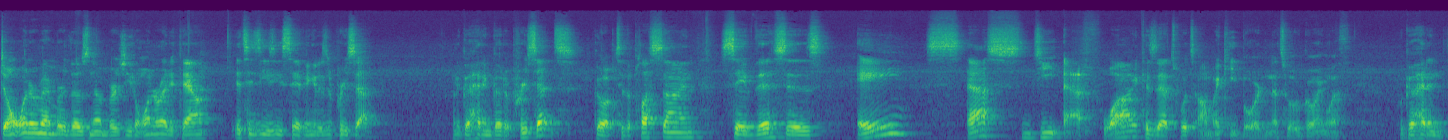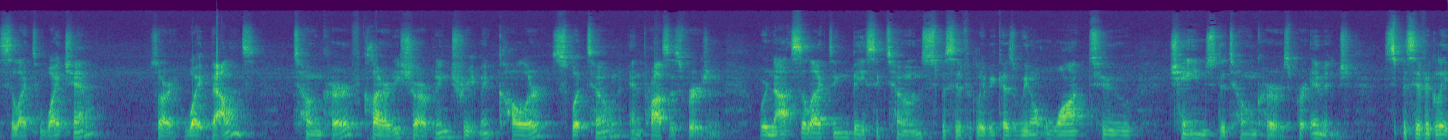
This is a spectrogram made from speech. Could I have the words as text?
don't want to remember those numbers. You don't want to write it down. It's as easy as saving it as a preset. I'm going to go ahead and go to presets, go up to the plus sign, save this as ASDF. Why? Because that's what's on my keyboard and that's what we're going with. We'll go ahead and select white channel, sorry, white balance, tone curve, clarity, sharpening, treatment, color, split tone, and process version. We're not selecting basic tones specifically because we don't want to change the tone curves per image. Specifically,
